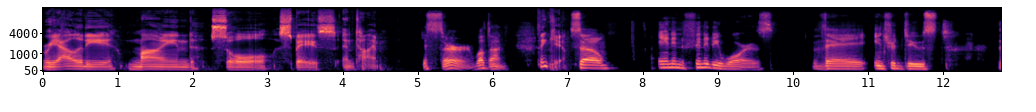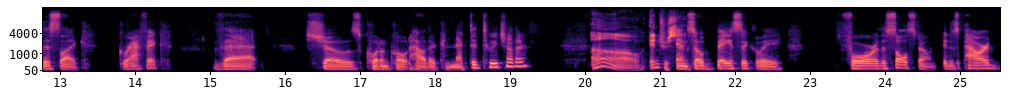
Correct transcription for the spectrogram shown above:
reality, mind, soul, space, and time. Yes, sir. Well done. Thank you. So, in Infinity Wars, they introduced this like graphic that shows quote unquote how they're connected to each other. Oh, interesting. And so basically, for the Soul Stone, it is powered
